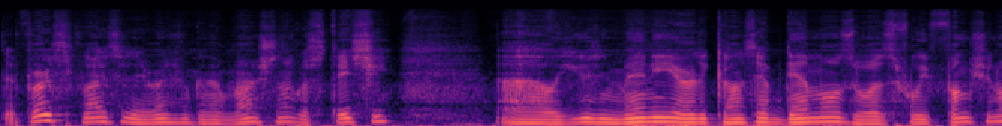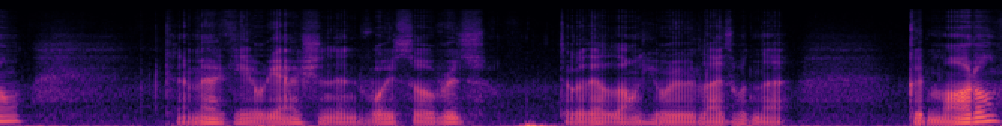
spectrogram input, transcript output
The first splice of the original International was Stitchy. Uh, using many early concept demos was fully functional. Kinematic reactions and voiceovers. Took that long he realized wasn't a good model.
